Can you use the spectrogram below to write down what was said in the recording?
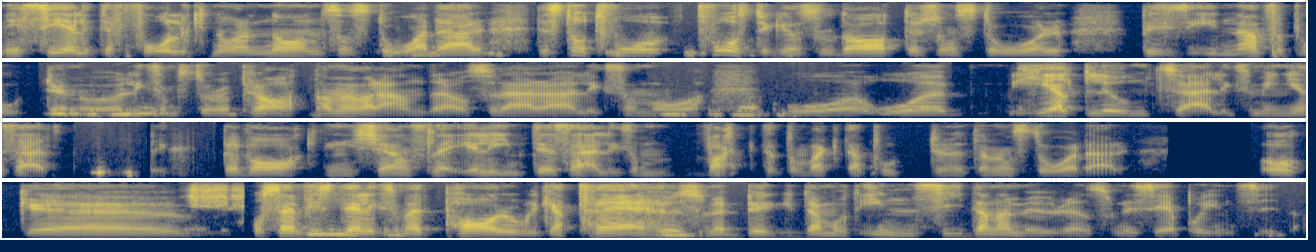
ni ser lite folk, någon som står där. Det står två, två stycken soldater som står precis innanför porten och liksom står och pratar med varandra och sådär liksom och, och, och helt lugnt så här, liksom ingen så här bevakningskänsla eller inte så här liksom vakt att de vaktar porten utan de står där. Och, eh, och sen finns det liksom ett par olika trähus som är byggda mot insidan av muren som ni ser på insidan.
